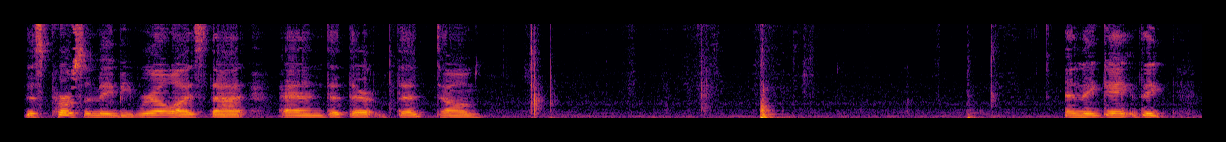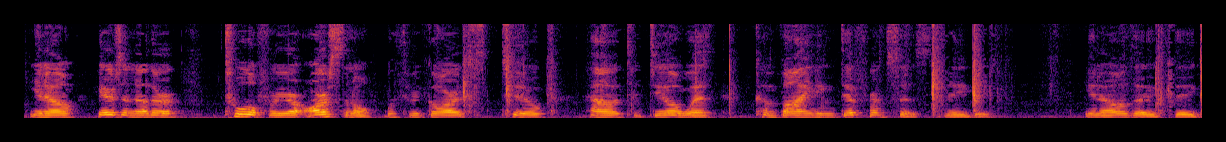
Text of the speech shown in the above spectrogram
this person maybe realized that and that they're that um and they gain they you know here's another tool for your arsenal with regards to how to deal with combining differences maybe. You know, the, the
